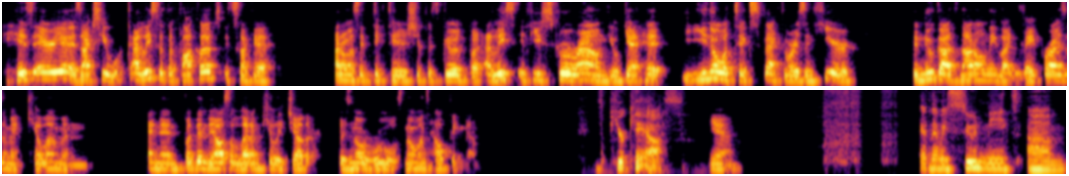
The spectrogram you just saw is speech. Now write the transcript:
his area is actually, at least with Apocalypse, it's like a, I don't want to say dictatorship is good, but at least if you screw around, you'll get hit. You know what to expect. Whereas in here, the new gods not only like vaporize him and kill him and and then but then they also let them kill each other there's no rules no one's helping them It's pure chaos. yeah And then we soon meet um,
